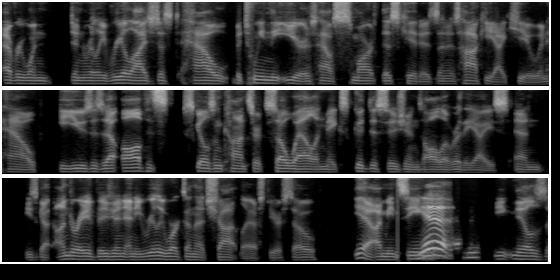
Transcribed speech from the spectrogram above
everyone didn't really realize just how between the ears how smart this kid is and his hockey IQ and how he uses all of his skills in concert so well and makes good decisions all over the ice and he's got underrated vision and he really worked on that shot last year. So yeah i mean seeing yeah Nils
